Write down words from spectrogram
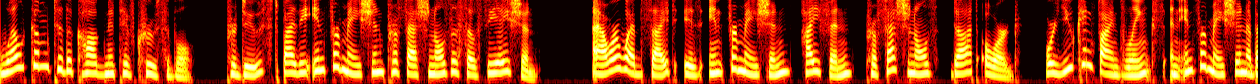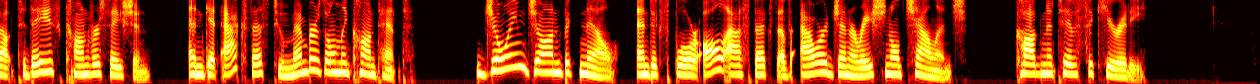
Welcome to the Cognitive Crucible, produced by the Information Professionals Association. Our website is information professionals.org, where you can find links and information about today's conversation and get access to members only content. Join John Bicknell and explore all aspects of our generational challenge cognitive security.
